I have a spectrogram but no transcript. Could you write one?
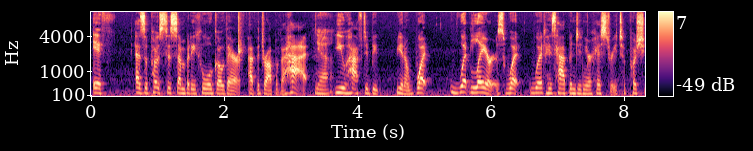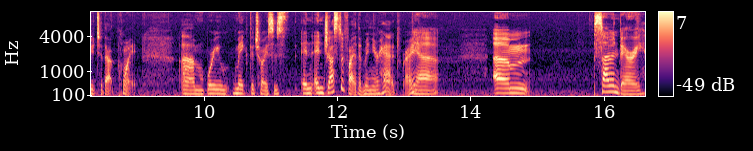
If as opposed to somebody who will go there at the drop of a hat. Yeah. You have to be, you know, what what layers, what what has happened in your history to push you to that point. Um, where you make the choices and, and justify them in your head, right? Yeah. Um, Simon Barry.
